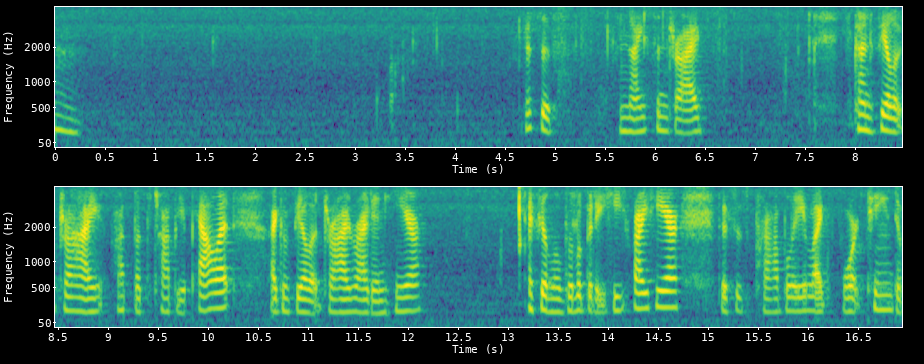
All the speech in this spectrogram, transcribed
Mm. This is nice and dry You kind of feel it dry up at the top of your palate. I can feel it dry right in here. I feel a little bit of heat right here. This is probably like 14 to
